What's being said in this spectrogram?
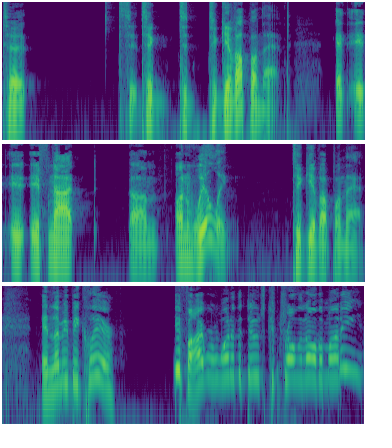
to to to to, to give up on that if not um, unwilling to give up on that. And let me be clear if I were one of the dudes controlling all the money,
